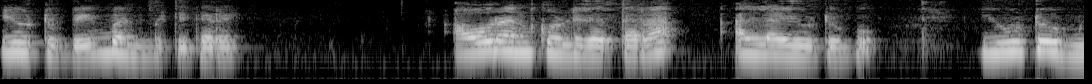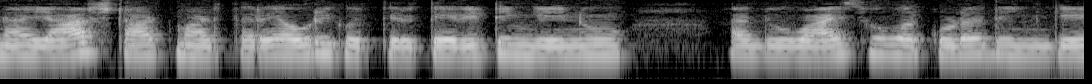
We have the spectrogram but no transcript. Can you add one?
ಯೂಟ್ಯೂಬಿಗೆ ಬಂದ್ಬಿಟ್ಟಿದ್ದಾರೆ. ಅವ್ರು ಅಂದ್ಕೊಂಡಿರೋ ಥರ ಅಲ್ಲ ಯೂಟ್ಯೂಬು ಯೂಟ್ಯೂಬ್ನ ಯಾರು ಸ್ಟಾರ್ಟ್ ಮಾಡ್ತಾರೆ ಅವ್ರಿಗೆ ಗೊತ್ತಿರುತ್ತೆ. ಎಡಿಟಿಂಗ್ ಏನು, ಅದು ವಾಯ್ಸ್ ಓವರ್ ಕೊಡೋದು ಹೆಂಗೆ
